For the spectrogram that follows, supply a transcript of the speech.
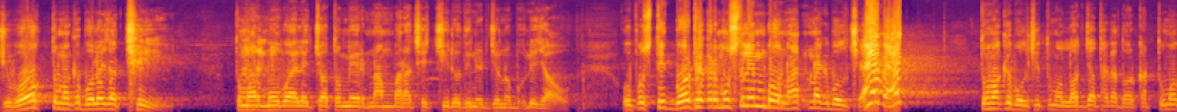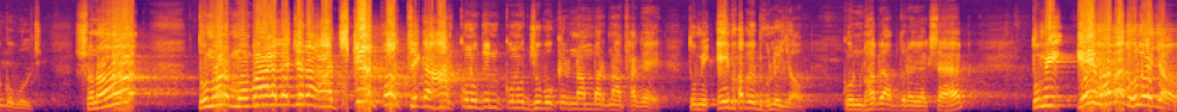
যুবক, তোমাকে বলে যাচ্ছি, তোমার মোবাইলে যত মেয়ের নাম্বার আছে চিরদিনের জন্য ভুলে যাও। উপস্থিত বৈঠকের মুসলিম বোন আপনাকে বলছে, "এই ব্যাগ তোমাকে বলছি, তোমার লজ্জা থাকা দরকার তোমাকে বলছি। শোনো, তোমার মোবাইলে যেন আজকের পর থেকে আর কোনোদিন কোনো যুবকের নাম্বার না থাকে, তুমি এইভাবে ভুলে যাও। কোনভাবে আব্দুল রাজাক সাহেব? তুমি এইভাবে ভুলে যাও।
